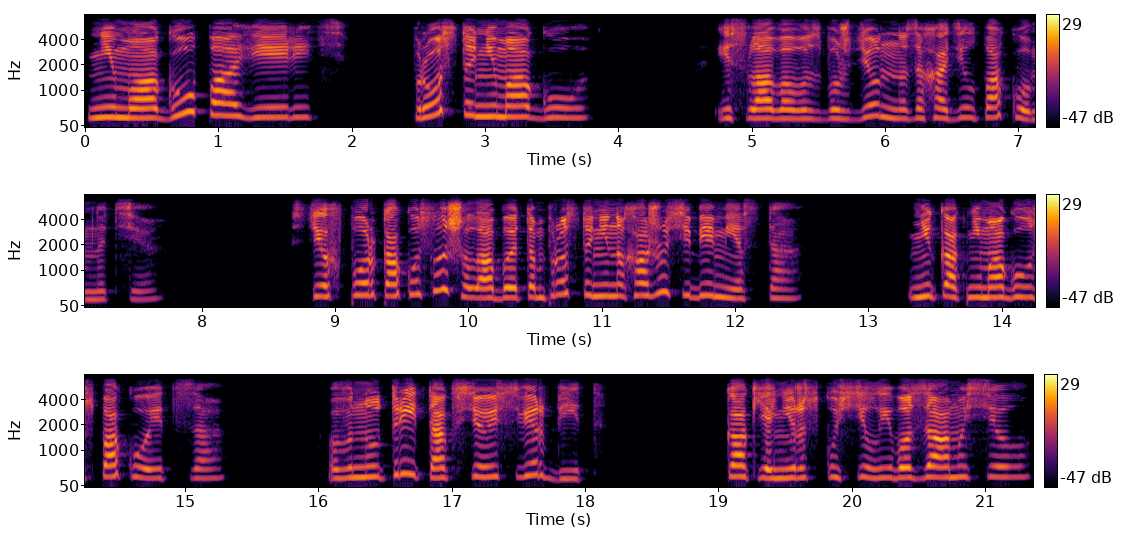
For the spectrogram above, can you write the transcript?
Не могу поверить, просто не могу. И Слава возбужденно заходил по комнате. С тех пор, как услышал об этом, просто не нахожу себе места. Никак не могу успокоиться. Внутри так все и свербит. Как я не раскусил его замысел,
